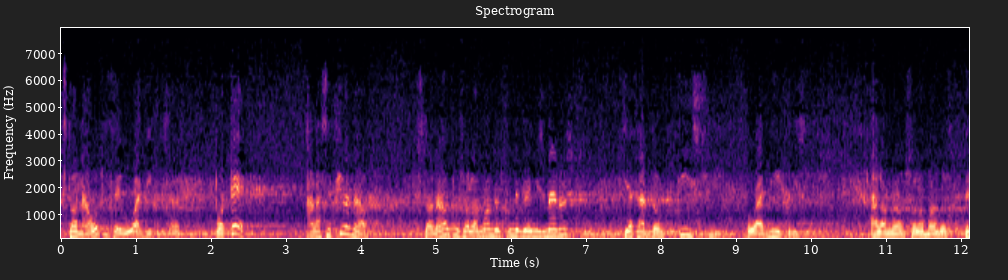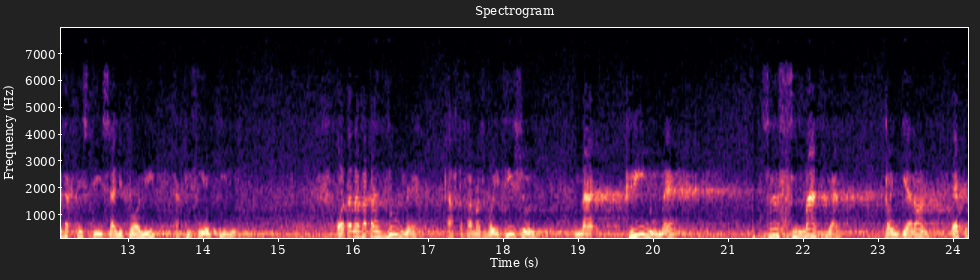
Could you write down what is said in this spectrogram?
στο ναό του Θεού Αντίχριστος ποτέ. Αλλά σε ποιο ναό στο ναό του Σολομώντος που είναι γκρεμισμένος και θα τον κτίσει ο Αντίχριστος. Αλλά ο ναός Σολομώντος δεν θα χτιστεί σε άλλη πόλη θα χτιστεί εκεί. Όταν αυτά τα δούμε αυτά θα μας βοηθήσουν να κρίνουμε σαν σημάδια των καιρών. Έχουν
